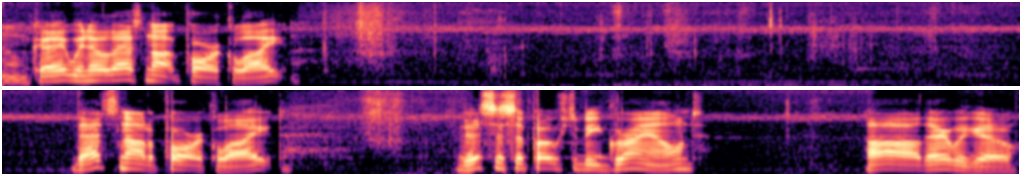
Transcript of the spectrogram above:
Okay, we know that's not park light. That's not a park light. This is supposed to be ground. Ah, there we go.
